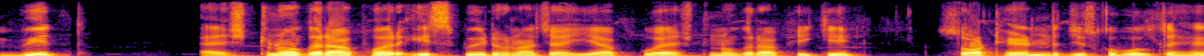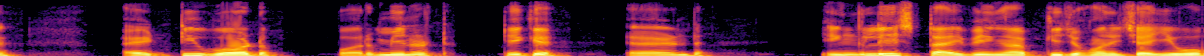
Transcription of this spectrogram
with stenographer speed होना चाहिए आपको एस्ट्रोनोग्राफी की शॉर्ट हैंड जिसको बोलते हैं। एट्टी वर्ड पर मिनट ठीक है? एंड इंग्लिश टाइपिंग आपकी जो होनी चाहिए वो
